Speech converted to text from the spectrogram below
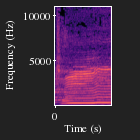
tüm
